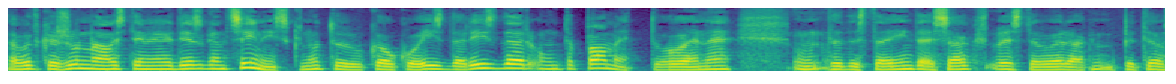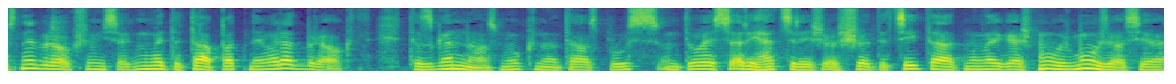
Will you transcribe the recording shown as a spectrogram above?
tāpat, ka žurnālistiem jau ir diezgan cīniski, nu, tu kaut ko izdari, izdari, un tu pamet to, vai ne? Un tad es tā Intai saku, es tev vairāk pie tevis nebraukšu, un viņi saka, nu, vai tu tāpat nevar atbraukt. Tas gan nav smuki no tās puses, un to es arī atcerēšos šo citātu, man liekas, mūž, mūžos, jo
